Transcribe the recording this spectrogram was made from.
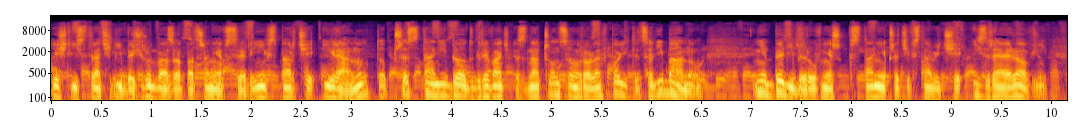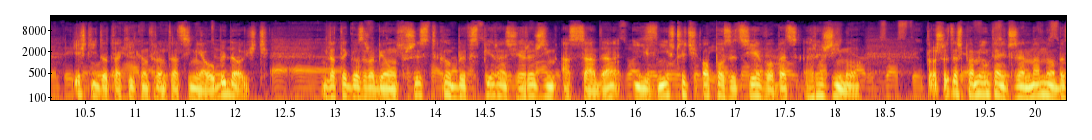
Jeśli straciliby źródła zaopatrzenia w Syrii i wsparcie Iranu, to przestaliby odgrywać znaczącą rolę w polityce Libanu. Nie byliby również w stanie przeciwstawić się Izraelowi, jeśli do takiej konfrontacji miałoby dojść. Dlatego zrobią wszystko, by wspierać reżim Assada i zniszczyć opozycję wobec reżimu. Proszę też pamiętać, że mamy obecnie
